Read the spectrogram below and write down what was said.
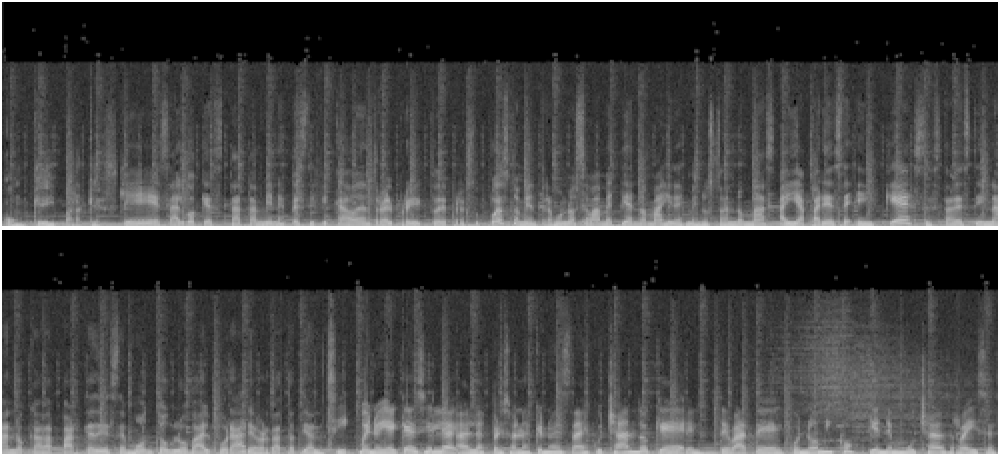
con qué y para qué es. Que es algo que está también especificado dentro del proyecto de presupuesto. Mientras uno se va metiendo más y desmenuzando más, ahí aparece en qué se está destinando cada parte de ese monto global por área, ¿verdad, Tatiana? Sí. Bueno, y hay que decirle a las personas que nos están escuchando que el debate económico tiene muchas raíces,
